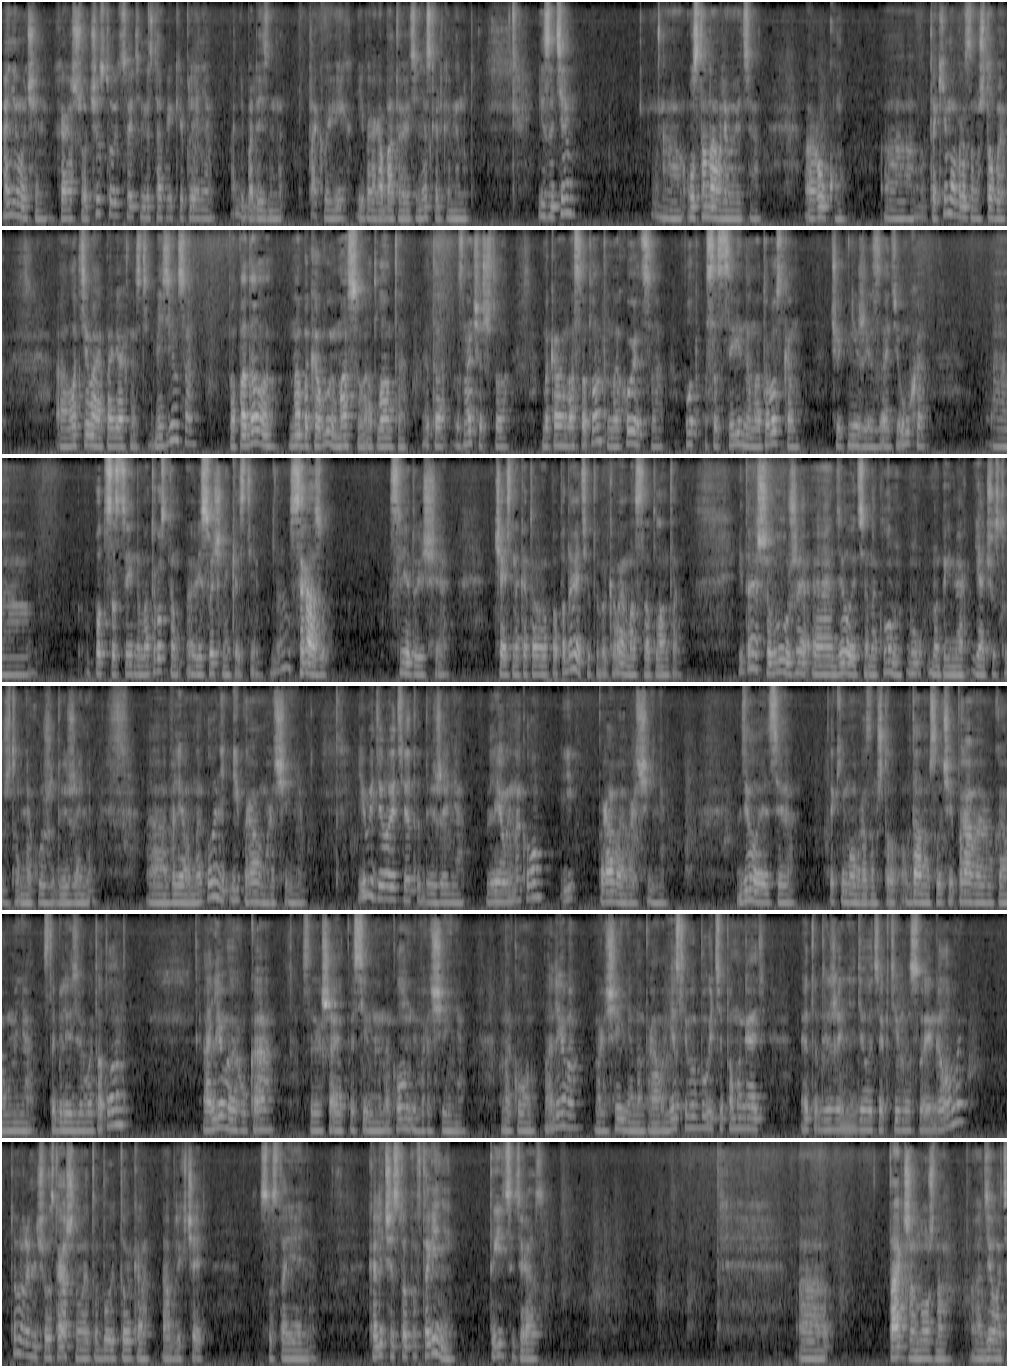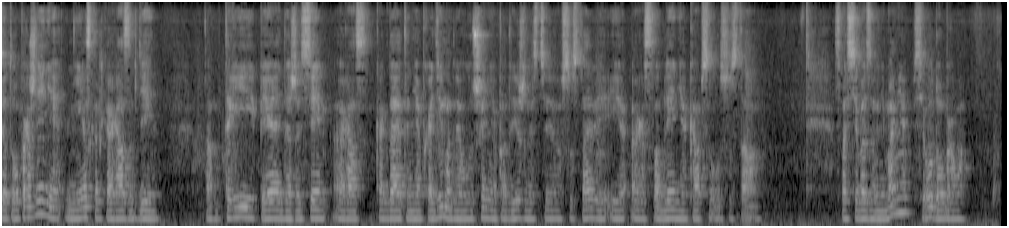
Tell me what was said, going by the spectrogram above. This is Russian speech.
Они очень хорошо чувствуются, эти места прикрепления, они болезненны. Так вы их и прорабатываете несколько минут. И затем устанавливаете руку таким образом, чтобы а, локтевая поверхность мизинца попадала на боковую массу атланта. Это значит, что боковая масса атланта находится под сосцевидным отростком, чуть ниже сзади уха, а, под сосцевидным отростком височной кости. Да? Сразу следующая часть, на которую вы попадаете, это боковая масса атланта. И дальше вы уже э, делаете наклон, ну, например, я чувствую, что у меня хуже движение э, в левом наклоне и правом вращении. И вы делаете это движение левый наклон и правое вращение. Делаете таким образом, что в данном случае правая рука у меня стабилизирует атлант, а левая рука совершает пассивный наклон и вращение. Наклон налево, вращение направо. Если вы будете помогать это движение делать активно своей головой, тоже ничего страшного, это будет только облегчать состояние. Количество повторений 30 раз. А, также нужно а, делать это упражнение несколько раз в день там, 3, 5, даже 7 раз, когда это необходимо для улучшения подвижности в суставе и расслабления капсулы сустава. Спасибо за внимание, всего доброго.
